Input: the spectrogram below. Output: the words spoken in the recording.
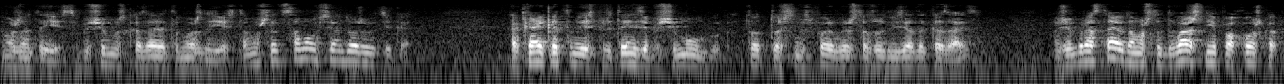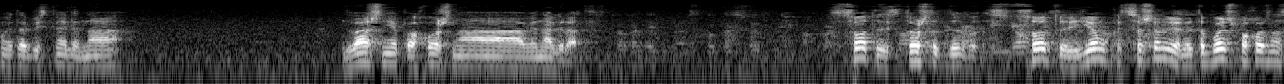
Можно это есть. Почему мы сказали, это можно есть? Потому что это само все должен вытекать. Какая к этому есть претензия, почему тот, кто с ним спорит, говорит, что тут нельзя доказать? Очень простая, потому что дваш не похож, как мы это объясняли, на... Дваш не похож на виноград. Соты, то, что соты, емкость, совершенно верно. Это больше похоже на...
